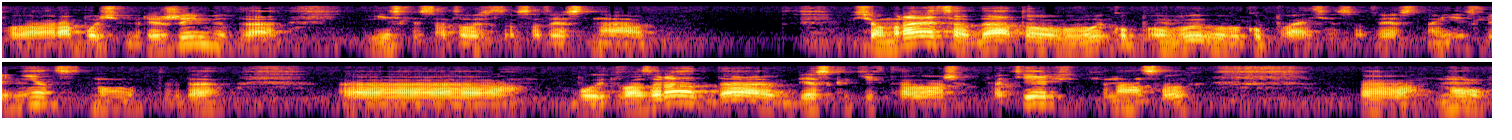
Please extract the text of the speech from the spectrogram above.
в рабочем режиме, да, если, соответственно, все нравится, да, то вы, вы выкупаете, соответственно, если нет, ну, тогда э, будет возврат, да, без каких-то ваших потерь финансовых. Э, ну,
